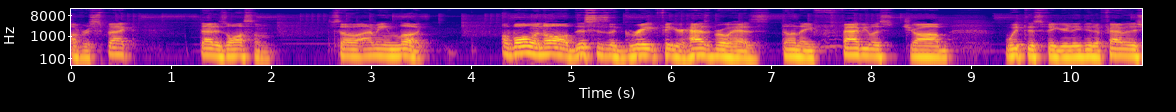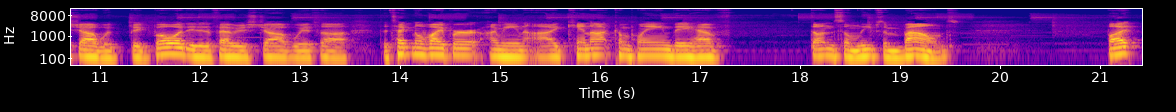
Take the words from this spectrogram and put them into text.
of respect. That is awesome. So, I mean, look, of all in all, this is a great figure. Hasbro has done a fabulous job with this figure. They did a fabulous job with Big Boa. They did a fabulous job with uh, the Techno Viper. I mean, I cannot complain. They have done some leaps and bounds. But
